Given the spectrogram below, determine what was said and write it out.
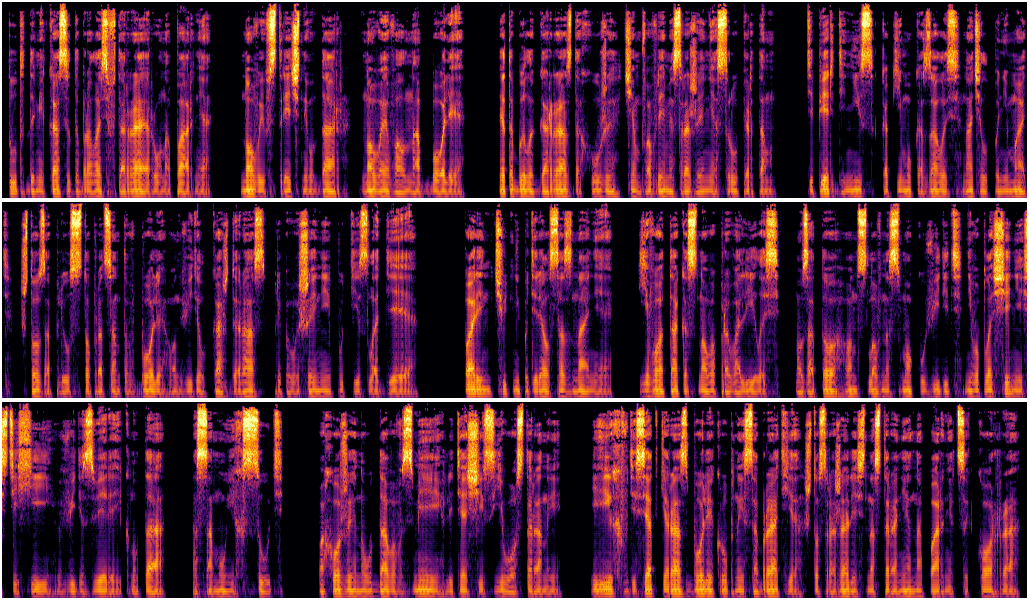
Тут до Микасы добралась вторая руна парня. Новый встречный удар, новая волна боли. Это было гораздо хуже, чем во время сражения с Рупертом. Теперь Денис, как ему казалось, начал понимать, что за плюс сто процентов боли он видел каждый раз при повышении пути злодея. Парень чуть не потерял сознание. Его атака снова провалилась, но зато он словно смог увидеть не воплощение стихий в виде зверя и кнута, а саму их суть, похожие на удавов змеи, летящие с его стороны, и их в десятки раз более крупные собратья, что сражались на стороне напарницы Корра.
